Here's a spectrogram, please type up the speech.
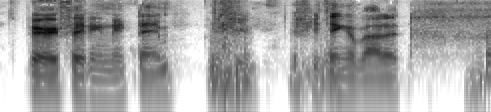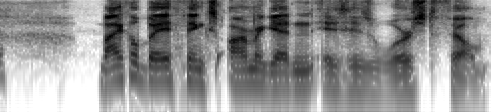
It's very fitting nickname if you if you think about it. Michael Bay thinks Armageddon is his worst film.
